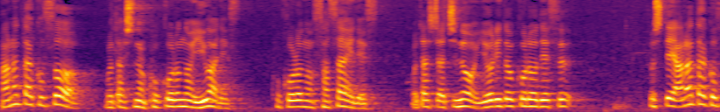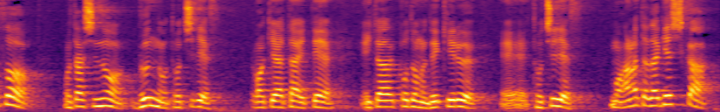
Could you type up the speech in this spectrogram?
あなたこそ私の心の岩です。心の支えです。私たちの拠り所です。そしてあなたこそ私の分の土地です。分け与えていただくことのできる、え、土地です。もうあなただけしか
